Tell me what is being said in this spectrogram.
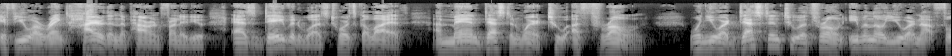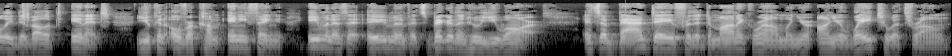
If you are ranked higher than the power in front of you, as David was towards Goliath, a man destined where? To a throne when you are destined to a throne, even though you are not fully developed in it, you can overcome anything, even if, it, even if it's bigger than who you are. It's a bad day for the demonic realm when you're on your way to a throne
